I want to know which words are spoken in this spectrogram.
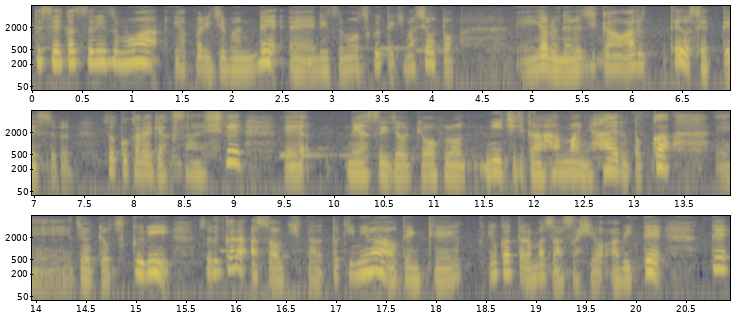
で生活リズムはやっぱり自分で、えー、リズムを作っていきましょうと、えー、夜寝る時間をある程度設定する。そこから逆算して、え寝やすい状況お風呂に1時間半前に入るとか、え状況を作りそれから朝起きた時にはお天気がよかったらまず朝日を浴びてで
